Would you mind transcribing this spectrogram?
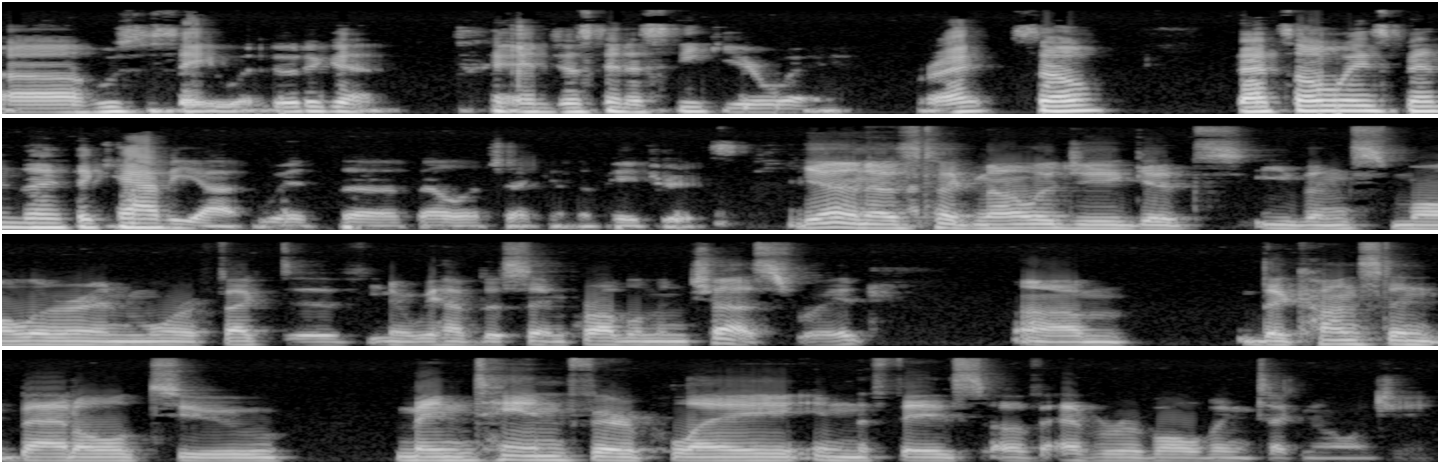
uh, who's to say you wouldn't do it again? and just in a sneakier way, right? So that's always been the, the caveat with uh, Belichick and the Patriots. Yeah, and as technology gets even smaller and more effective, you know, we have the same problem in chess, right? Um, the constant battle to maintain fair play in the face of ever evolving technology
